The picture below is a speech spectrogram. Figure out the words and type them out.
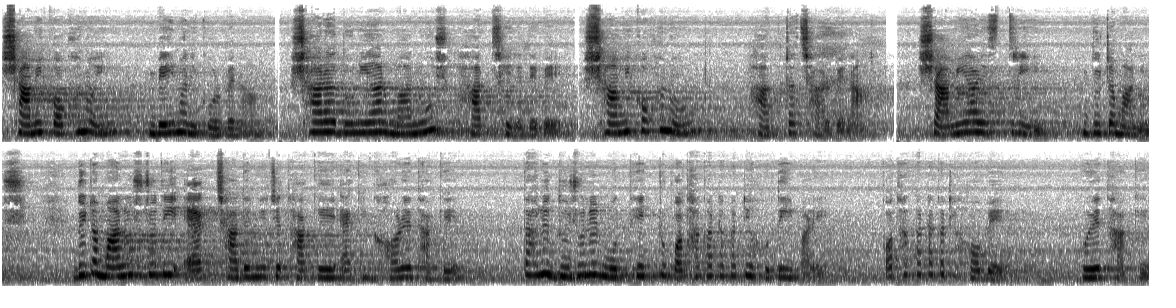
স্বামী কখনোই বেইমানি করবে না। সারা দুনিয়ার মানুষ হাত ছেড়ে দেবে। স্বামী কখনো হাতটা ছাড়বে না। স্বামী আর স্ত্রী দুইটা মানুষ। দুইটা মানুষ যদি এক ছাদের নিচে থাকে, একই ঘরে থাকে তাহলে দুজনের মধ্যে একটু কথা কাটাকাটি হতেই পারে। কথা কাটাকাটি হবে, হয়ে থাকে,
